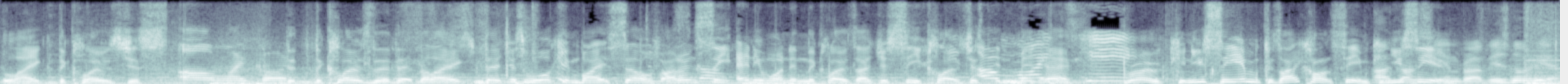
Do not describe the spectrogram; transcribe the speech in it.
like the clothes just Oh my god. the, the clothes they're, they're, they're like they're just walking by itself. I don't see anyone in the clothes. I just see clothes just in I'm right midair. here. Bro, can you see him? Because I can't see him. Can I you can't see him? bro. He's not here.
